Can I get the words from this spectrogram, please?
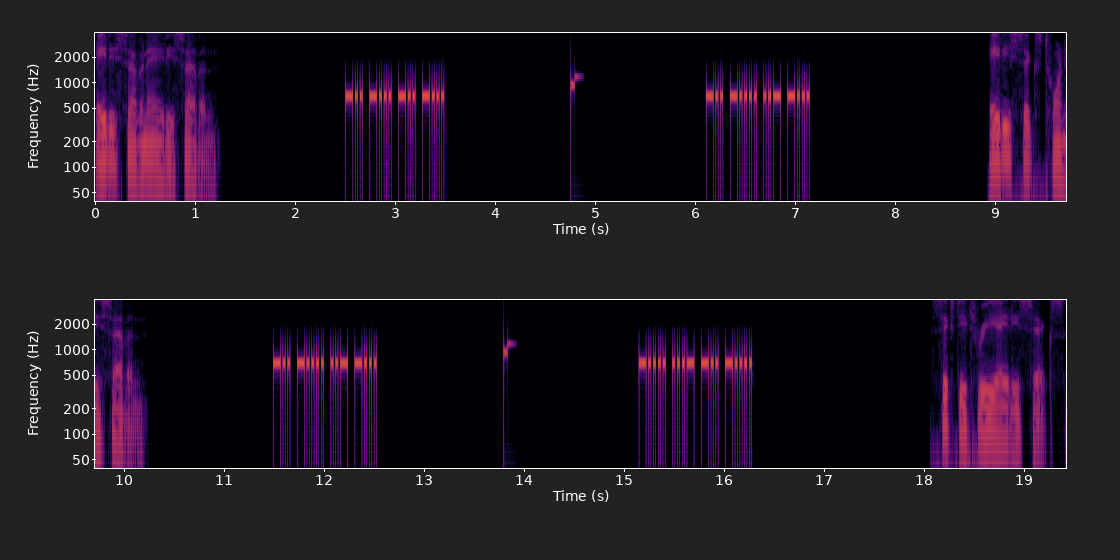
8787. 8627. 6386.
